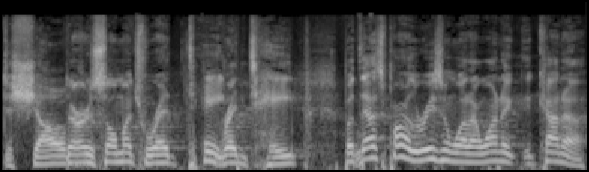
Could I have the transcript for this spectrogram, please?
disheveled, There is so much red tape. red tape. But that's part of the reason what I want to kind of.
